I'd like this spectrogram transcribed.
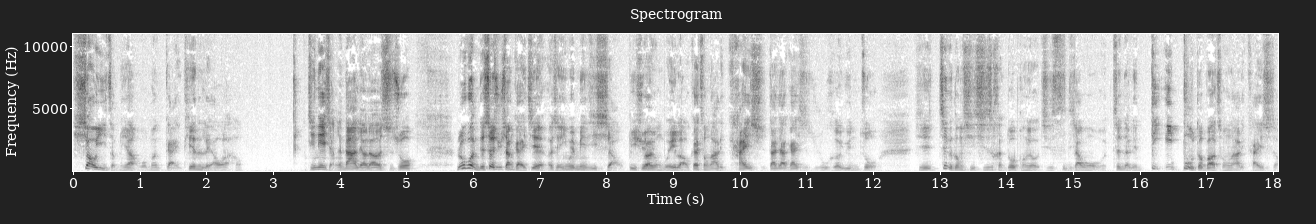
效益怎么样？我们改天聊了哈。今天想跟大家聊聊的是说，如果你的社区想改建，而且因为面积小，必须要用围牢，该从哪里开始？大家开始如何运作？其实这个东西，其实很多朋友其实私底下问我，真的连第一步都不知道从哪里开始哦。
